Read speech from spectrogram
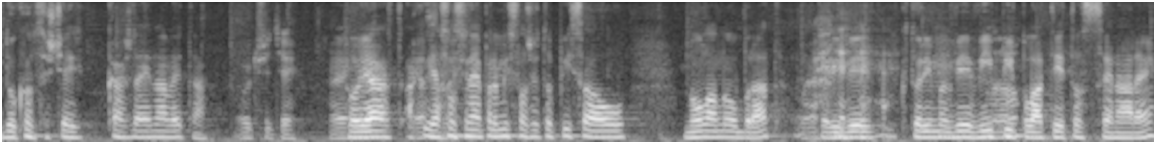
Dokonca ešte aj každá jedna veta. Určite. Hej, to ja, ja som si najprv myslel, že to písal Nolanov brat, ktorý, vie, ktorý vie vypiplať no. tieto scenáre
